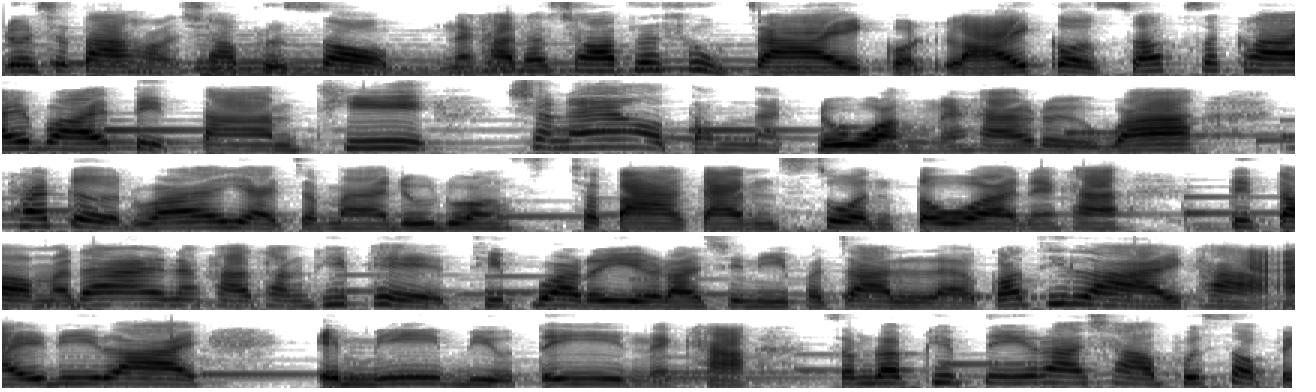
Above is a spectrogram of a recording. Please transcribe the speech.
ดวงชะตาของชาวพฤษภนะคะ ถ้าชอบถ้าถูกใจกดไลค์กด Subscribe ไว้ติดตามที่ช anel ตำหนักดวงนะคะ หรือว่าถ้าเกิดว่าอยากจะมาดูดวงชะตากันส่วนตัวนะคะ ติดต่อมาได้นะคะทั้งที่เพจทิปวารีราชินีพระจันทร์แล้วก็ที่ไลน์ค่ะ ID Line เอมมี่บิวตี้นะคะสำหรับคลิปนี้ลาชาวพุทธศพไป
